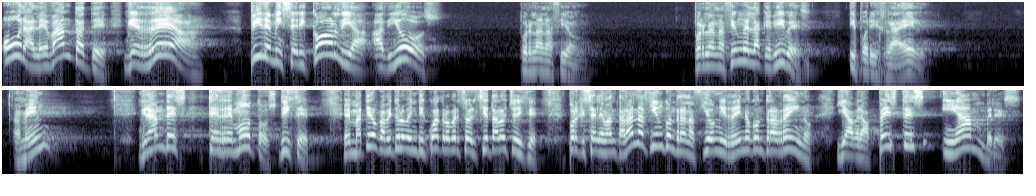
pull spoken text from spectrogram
ora, levántate, guerrea, pide misericordia a Dios por la nación por la nación en la que vives y por Israel. Amén. Grandes terremotos, dice. En Mateo capítulo 24, verso del 7 al 8 dice, porque se levantará nación contra nación y reino contra reino, y habrá pestes y hambres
